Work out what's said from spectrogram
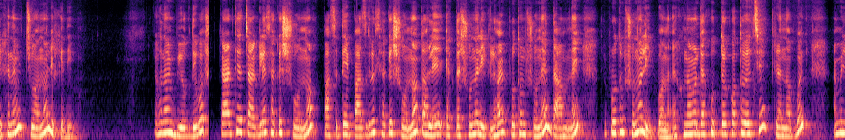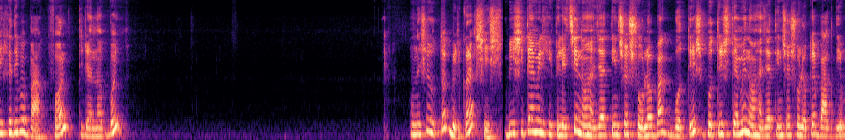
এখানে আমি চুয়ান্ন লিখে দিব। এখন আমি বিয়োগ দিব। চার থেকে চার গেলে থাকে শূন্য, পাঁচে থেকে পাঁচ গেলে থাকে শূন্য। তাহলে একটা শূন্য লিখলে হয়, প্রথম শূন্য দাম নেই তো প্রথম শূন্য লিখব না। এখন আমার দেখো উত্তর কত হয়েছে? তিরানব্বই। আমি লিখে দিব বাঘ ফল তিরানব্বই। উনিশের উত্তর বের করা শেষ। বিশিতে আমি লিখে ফেলেছি ন হাজার তিনশো ষোলো বাঘ বত্রিশ, বত্রিশতে আমি ন হাজার তিনশো ষোলোকে বাঘ দিব।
